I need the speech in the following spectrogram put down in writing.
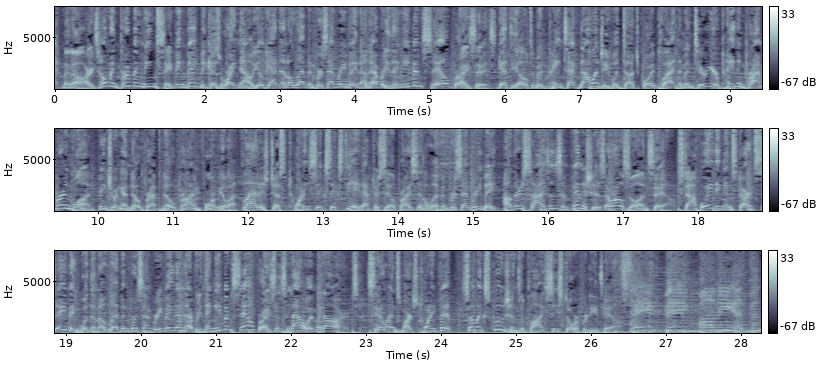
At Menards, home improvement means saving big because right now you'll get an 11% rebate on everything, even sale prices. Get the ultimate paint technology with Dutch Boy Platinum Interior Paint and Primer in one, featuring a no prep, no prime formula. Flat is just $26.68 after sale price and 11% rebate. Other sizes and finishes are also on sale. Stop waiting and start saving with an 11% rebate on everything, even sale prices now at Menards. Sale ends March 25th. Some exclusions apply. See store for details. Save big money at Menards.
